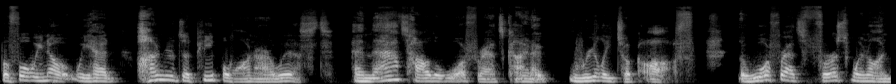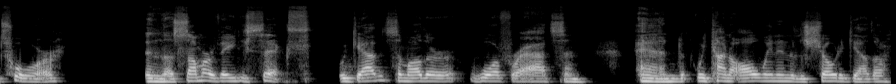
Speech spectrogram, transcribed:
before we know it, we had hundreds of people on our list. And that's how the Wharf Rats kind of really took off. The Wharf Rats first went on tour in the summer of 86. We gathered some other Wharf Rats and and we kind of all went into the show together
